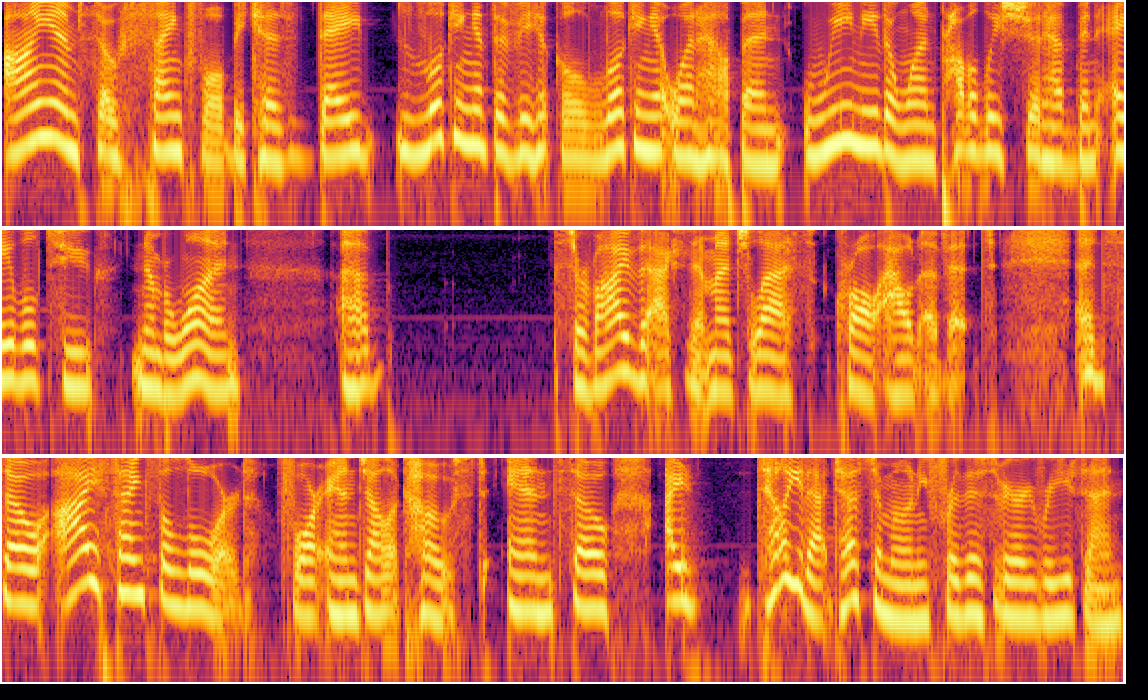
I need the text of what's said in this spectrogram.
I am so thankful because they, looking at the vehicle, looking at what happened, we neither one probably should have been able to, number one, uh, survive the accident, much less crawl out of it. And so I thank the Lord for angelic host. And so I tell you that testimony for this very reason.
